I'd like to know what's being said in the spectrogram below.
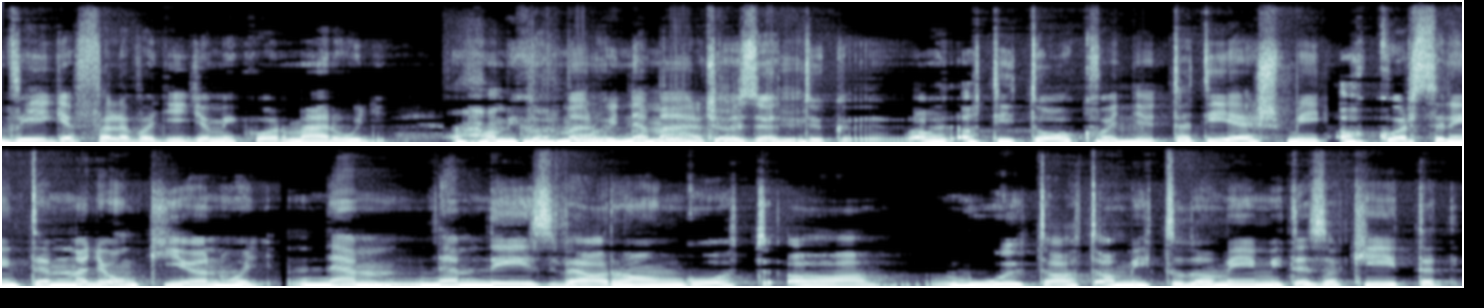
vége fele, vagy így, amikor már úgy amikor nem már úgy nem áll közöttük a, a titok, vagy uh-huh. tehát ilyesmi, akkor szerintem nagyon kijön, hogy nem, nem nézve a rangot, a múltat, a mit tudom én, mit ez a két, tehát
